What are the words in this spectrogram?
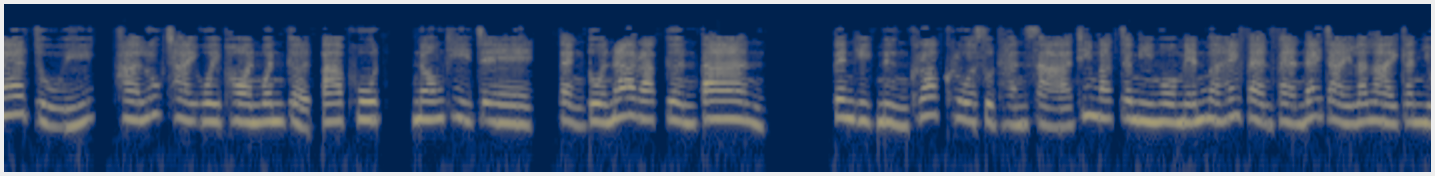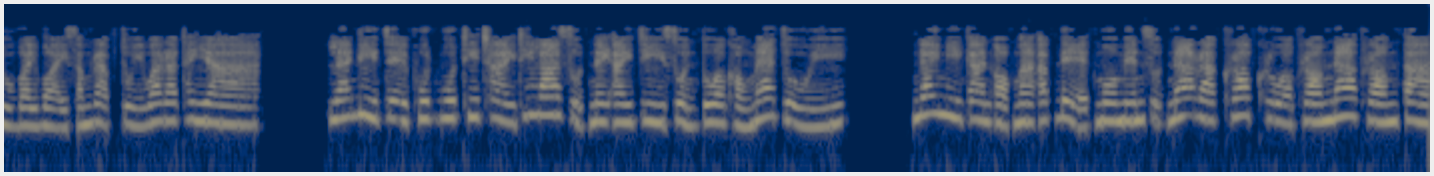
แม่จุ๋ย พาลูกชายอวยพรวันเกิดป้าพุธน้องทีเจ แต่งตัวน่ารักเกินต้าน เป็นอีกหนึ่งครอบครัวสุดหันษาที่มักจะมีโมเมนต์มาให้แฟนๆ ได้ใจละลายกันอยู่บ่อยๆสำหรับจุ๋ยวรัตยา และดีเจพุทธวุฒิชัยที่ล่าสุดในไอจีส่วนตัวของแม่จุ๋ย ได้มีการออกมาอัปเดตโมเมนต์สุดน่ารักครอบครัวพร้อมหน้าพร้อมตา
